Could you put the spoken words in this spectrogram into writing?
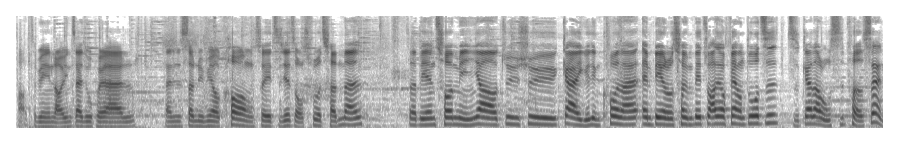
好，这边老鹰再度回来，但是僧侣没有空，所以直接走出了城门。这边村民要继续盖有点困难，NBL 村民被抓掉非常多只，只盖到五十 percent。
